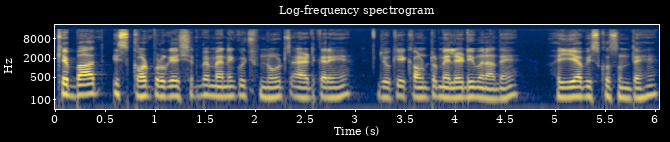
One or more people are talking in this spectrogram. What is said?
इसके बाद इस कॉर्ड प्रोग्रेशन पे मैंने कुछ नोट्स ऐड करे हैं, जो कि काउंटर मेलेडी बनाते हैं। आइए अब इसको सुनते हैं।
